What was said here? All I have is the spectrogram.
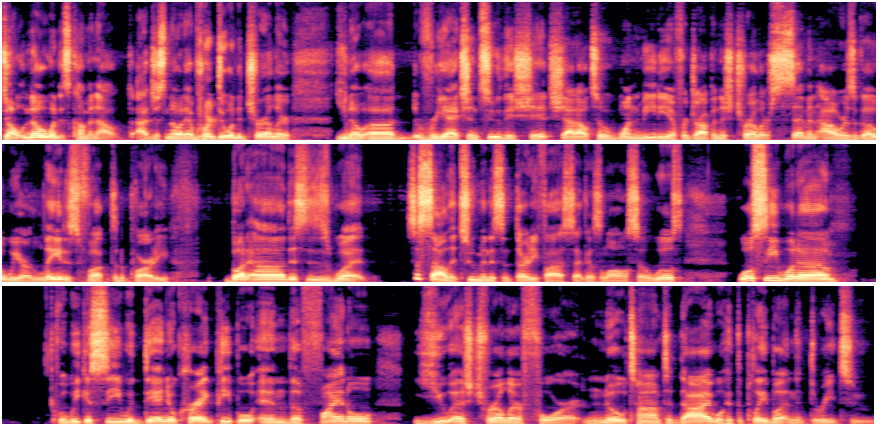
don't know when it's coming out. I just know that we're doing the trailer, you know, uh, reaction to this shit. Shout out to One Media for dropping this trailer seven hours ago. We are late as fuck to the party, but uh, this is what it's a solid two minutes and thirty five seconds long. So we'll we'll see what uh what we can see with Daniel Craig people in the final US trailer for No Time to Die. We'll hit the play button in three, two,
